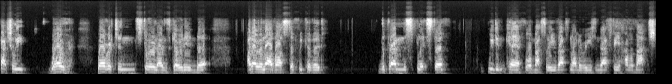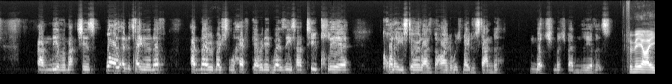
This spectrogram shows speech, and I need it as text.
actually well well written storylines going in. That I know a lot of our stuff we covered. The brand, the split stuff, we didn't care for massively. That's not a reason to actually have a match. And the other matches, while entertaining enough, had no emotional heft going in, whereas these had two clear quality storylines behind them, which made them stand much, much better than the others. For me, I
